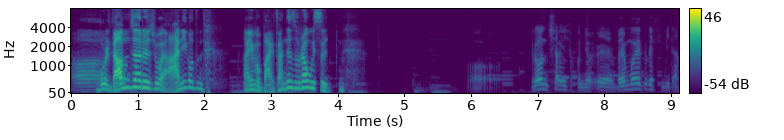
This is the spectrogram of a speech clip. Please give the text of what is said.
아, 뭘 저- 남자를 좋아해? 아니거든. 아니 뭐 말도 안 되는 소리 하고 있어. 어, 그런 취향이셨군요. 예, 메모해두겠습니다.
